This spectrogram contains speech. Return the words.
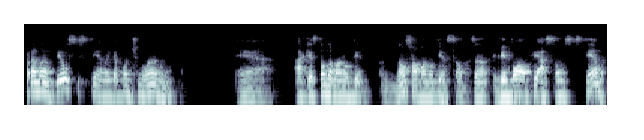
para manter o sistema ainda continuando é, a questão da manutenção, não só a manutenção, mas a eventual ampliação do sistema,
